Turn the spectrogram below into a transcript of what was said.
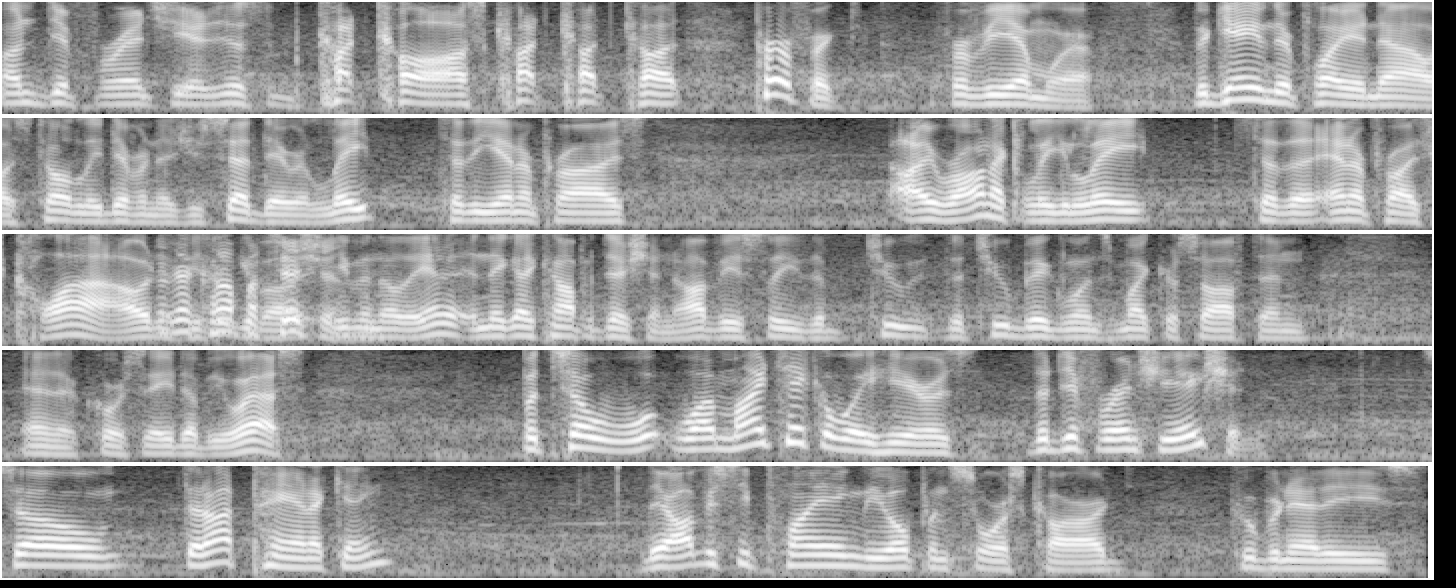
undifferentiated, just cut costs, cut, cut, cut. Perfect for VMware. The game they're playing now is totally different. As you said, they were late to the enterprise, ironically late to the enterprise cloud. They got competition. It, even though they, and they got competition. Obviously the two, the two big ones, Microsoft and, and of course AWS. But so what my takeaway here is the differentiation. So they're not panicking. They're obviously playing the open source card, Kubernetes,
